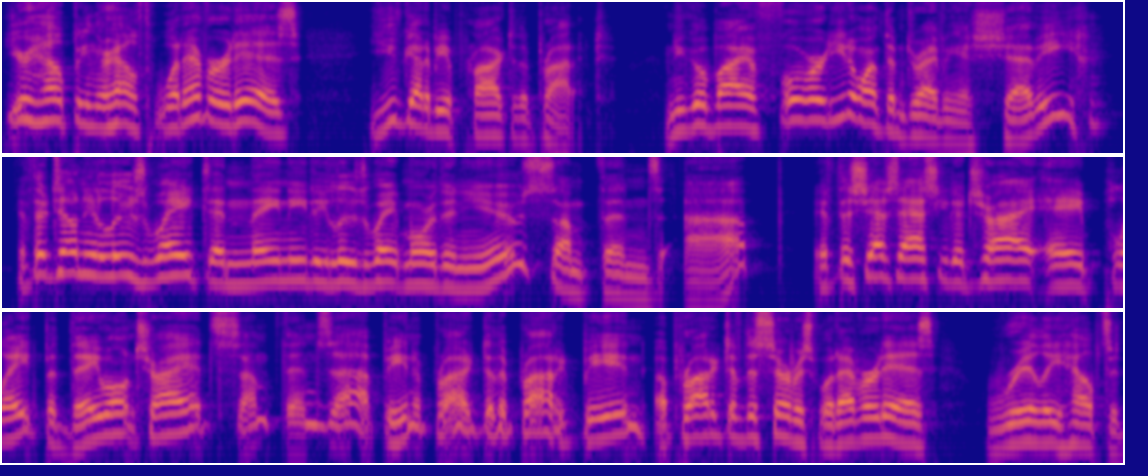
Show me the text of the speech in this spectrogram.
You're helping their health. Whatever it is, you've got to be a product of the product. When you go buy a Ford, you don't want them driving a Chevy. If they're telling you to lose weight and they need to lose weight more than you, something's up. If the chefs ask you to try a plate but they won't try it, something's up. Being a product of the product, being a product of the service, whatever it is, really helps it.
